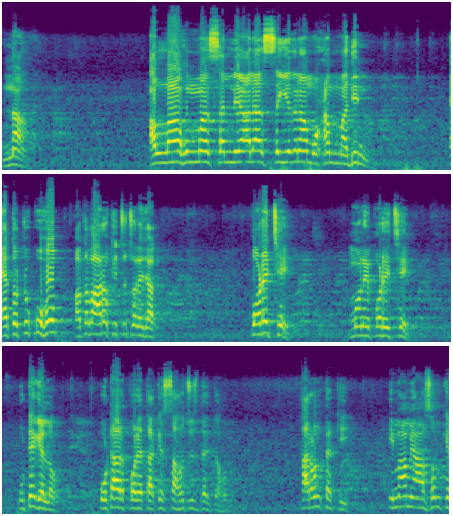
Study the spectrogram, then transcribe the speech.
না। আল্লাহ হুম্মা সাল্লে আলা সৈয়দনা মুহাম্মাদিন। এতটুকু হোক, অথবা আরও কিছু চলে যাক। পড়েছে, মনে পড়েছে, উঠে গেল। ওঠার পরে তাকে সাহজুজ দিতে হবে। কারণটা কি? ইমামে আজমকে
